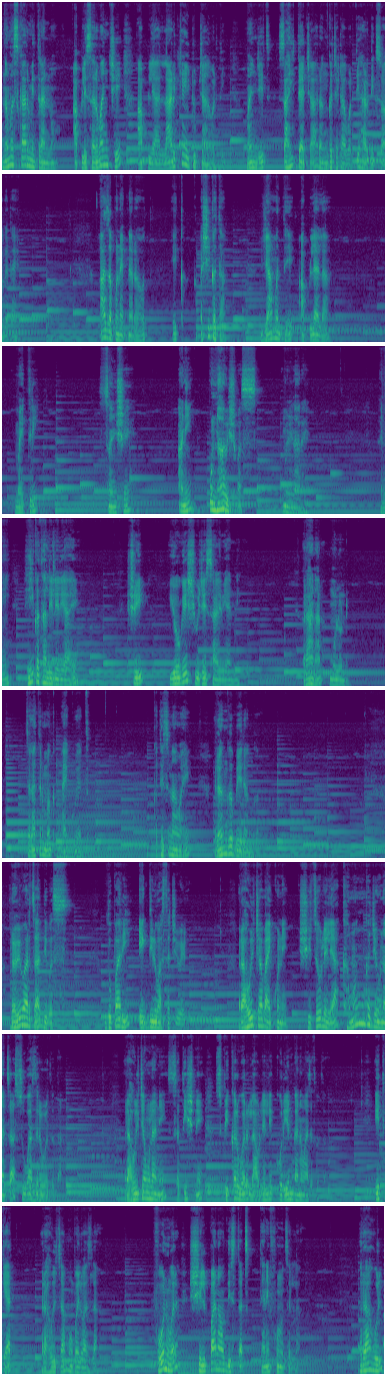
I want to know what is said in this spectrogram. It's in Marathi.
नमस्कार मित्रांनो आपले सर्वांचे आपल्या लाडक्या यूट्यूब चॅनलवरती म्हणजेच साहित्याच्या रंगछटावरती हार्दिक स्वागत आहे. आज आपण ऐकणार आहोत एक अशी कथा ज्यामध्ये आपल्याला मैत्री संशय आणि पुन्हा विश्वास मिळणार आहे. आणि ही कथा लिहिलेली आहे श्री योगेश विजय साळवी यांनी. राहणार मुलुंड. चला तर मग ऐकूयात. कथेचं नाव आहे रंग बेरंग रविवारचा दिवस. दुपारी एक दीड वाजताची वेळ. राहुलच्या बायकोने शिजवलेल्या खमंग जेवणाचा सुवास दरवळत होता. राहुलच्या मुलाने सतीशने स्पीकरवर लावलेले कोरियन गाणं वाजत होतं. इतक्यात राहुलचा मोबाईल वाजला. फोनवर शिल्पा नाव दिसताच त्याने फोन उचलला. राहुल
